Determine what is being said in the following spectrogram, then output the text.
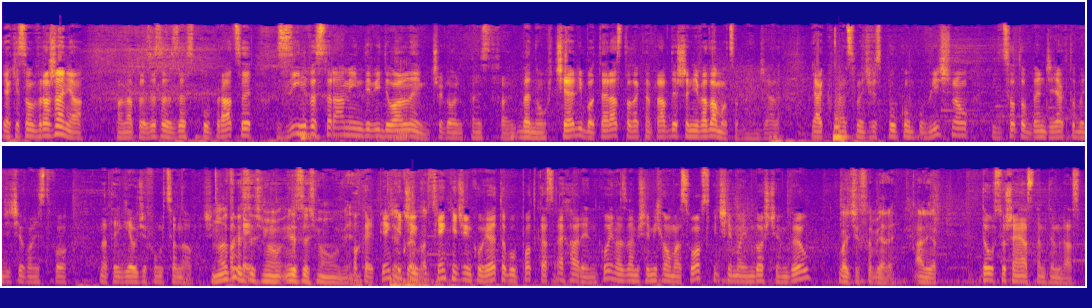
jakie są wrażenia Pana Prezesa ze współpracy z inwestorami indywidualnymi, czego Państwo będą chcieli, bo teraz to tak naprawdę jeszcze nie wiadomo, co będzie, ale jak Państwo będziecie spółką publiczną i co to będzie, jak to będziecie Państwo na tej giełdzie funkcjonować. No to Okej. jesteśmy, jesteśmy umówieni. Okej, pięknie, Dziękuję dziękuję, pięknie dziękuję. To był podcast Echa Rynku i nazywam się Michał Masłowski. Dzisiaj moim gościem był. Wojciech Sabiery, Alior. Do usłyszenia następnym razem.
